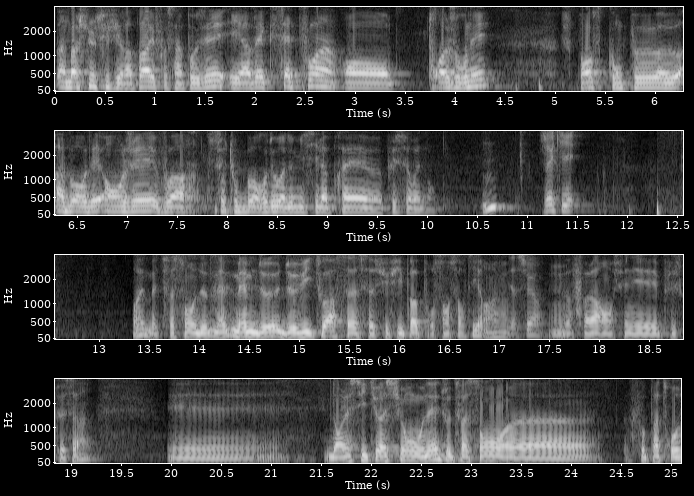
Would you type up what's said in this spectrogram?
un match nul suffira pas. Il faut s'imposer. Et avec 7 points en trois journées, je pense qu'on peut aborder Angers, voire surtout Bordeaux à domicile après plus sereinement. Jackie, Ouais, mais de toute façon, même, même deux, deux victoires, ça, ça suffit pas pour s'en sortir. hein. bien sûr. Il va falloir enchaîner plus que ça. Et dans la situation où on est, de toute façon, euh, faut pas trop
